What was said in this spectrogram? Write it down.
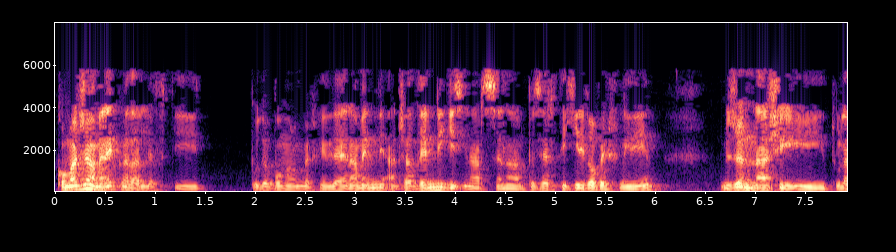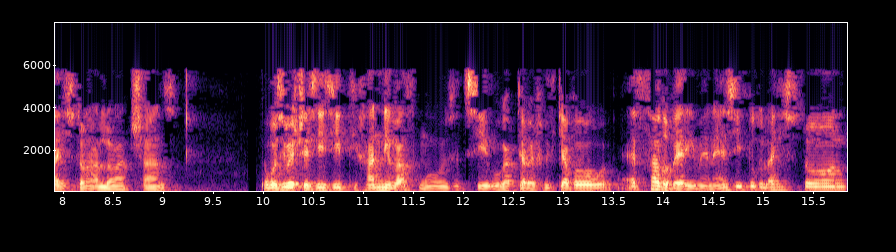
κομμάτι να μην εκμεταλλευτεί που το επόμενο παιχνίδι, αν δεν νίκει στην Arsenal, πες έρθει το παιχνίδι, νομίζω να έχει τουλάχιστον άλλο ένα chance. Όπως είπες και εσύ, η City χάνει βαθμούς έτσι, που κάποια παιχνίδια που δεν θα το περίμενες ή που τουλάχιστον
